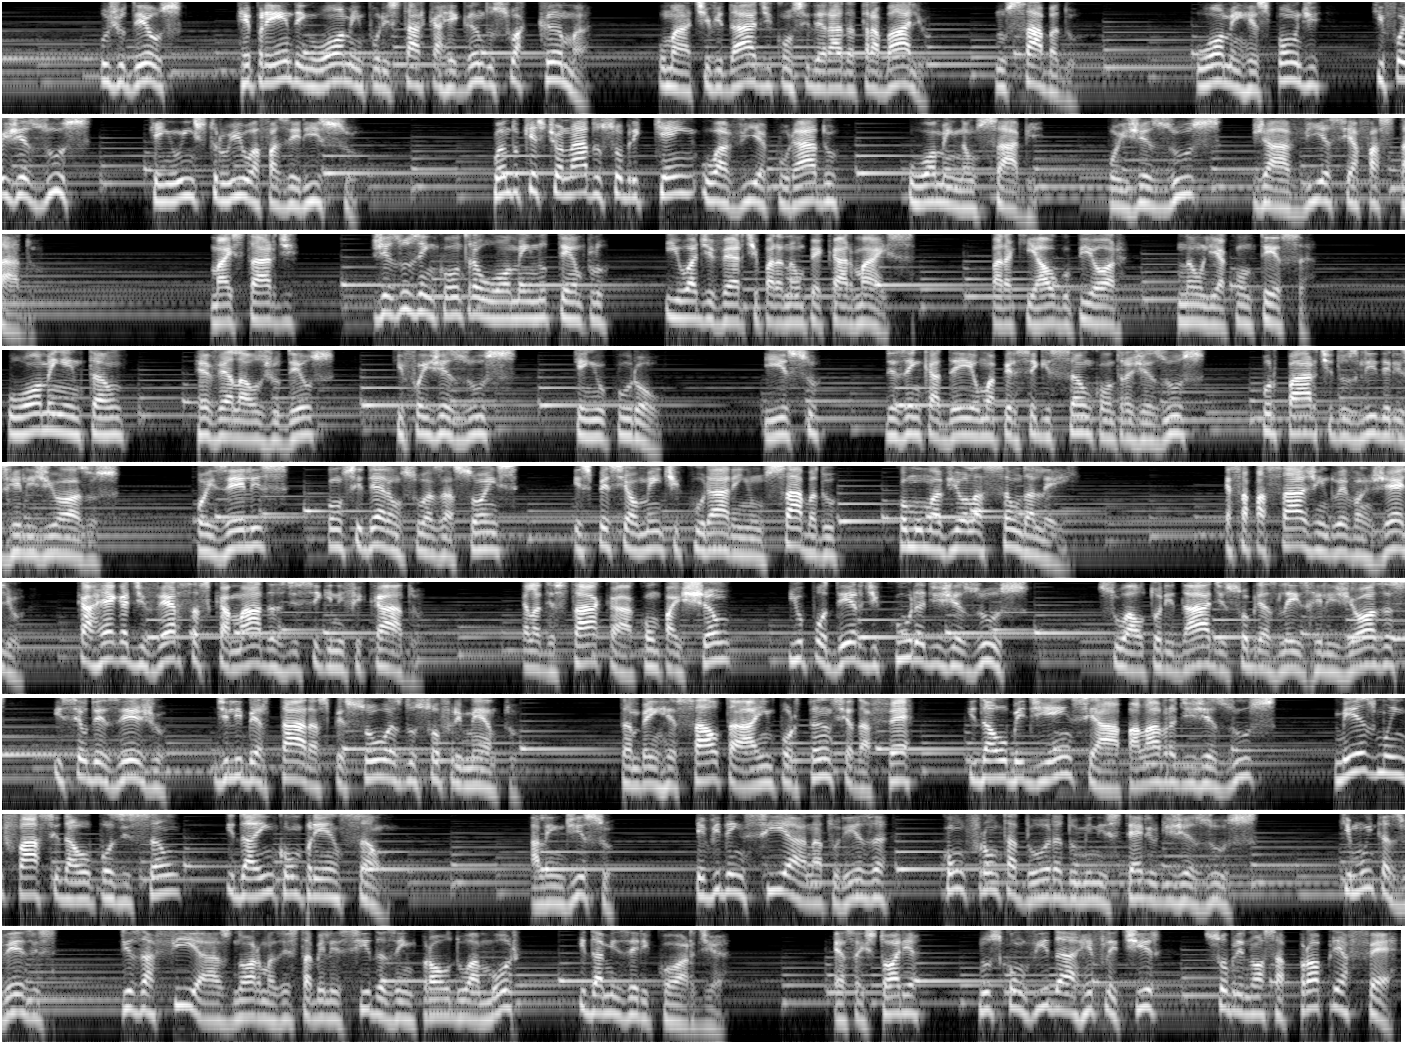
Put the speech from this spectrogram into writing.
Os judeus repreendem o homem por estar carregando sua cama, uma atividade considerada trabalho, no sábado. O homem responde que foi Jesus quem o instruiu a fazer isso. Quando questionado sobre quem o havia curado, o homem não sabe, pois Jesus já havia se afastado. Mais tarde, Jesus encontra o homem no templo e o adverte para não pecar mais, para que algo pior não lhe aconteça. O homem então revela aos judeus que foi Jesus quem o curou. Isso desencadeia uma perseguição contra Jesus por parte dos líderes religiosos, pois eles consideram suas ações, especialmente curar em um sábado, como uma violação da lei. Essa passagem do Evangelho carrega diversas camadas de significado. Ela destaca a compaixão e o poder de cura de Jesus, sua autoridade sobre as leis religiosas e seu desejo de libertar as pessoas do sofrimento também ressalta a importância da fé e da obediência à palavra de Jesus, mesmo em face da oposição e da incompreensão. Além disso, evidencia a natureza confrontadora do ministério de Jesus, que muitas vezes desafia as normas estabelecidas em prol do amor e da misericórdia. Essa história nos convida a refletir sobre nossa própria fé,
